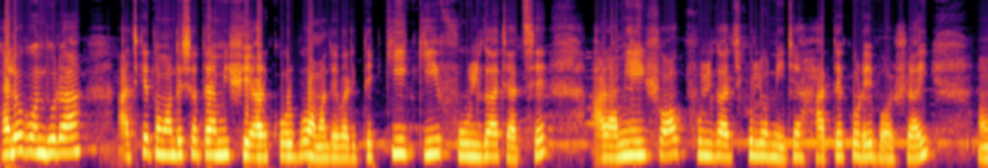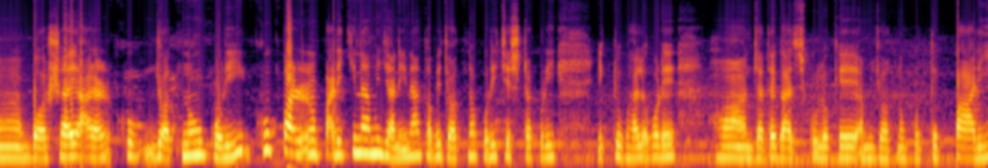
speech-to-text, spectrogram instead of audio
হ্যালো বন্ধুরা আজকে তোমাদের সাথে আমি শেয়ার করব আমাদের বাড়িতে কি কি ফুল গাছ আছে। আর আমি এই সব ফুল গাছগুলো নিজে হাতে করে বসাই বসাই আর খুব যত্নও করি। খুব পার- কি না আমি জানি না তবে যত্ন করি চেষ্টা করি একটু ভালো করে হ্যাঁ, যাতে গাছগুলোকে আমি যত্ন করতে পারি।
